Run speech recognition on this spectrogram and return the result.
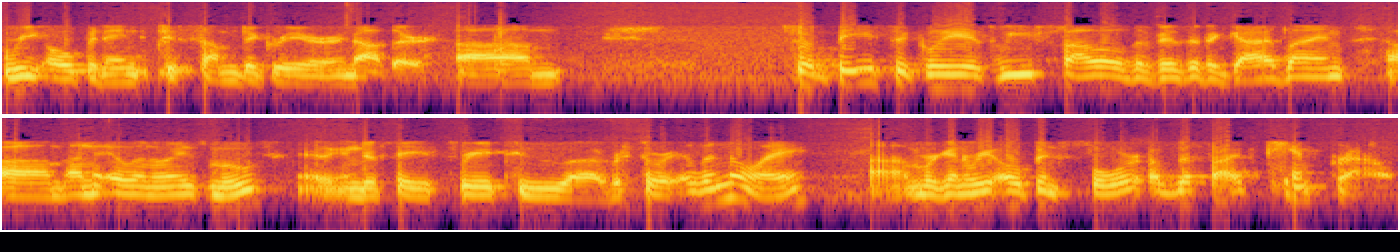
reopening to some degree or another. Um, so basically, as we follow the visitor guidelines um, on Illinois' move into phase three to uh, restore Illinois, um, we're going to reopen four of the five campgrounds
